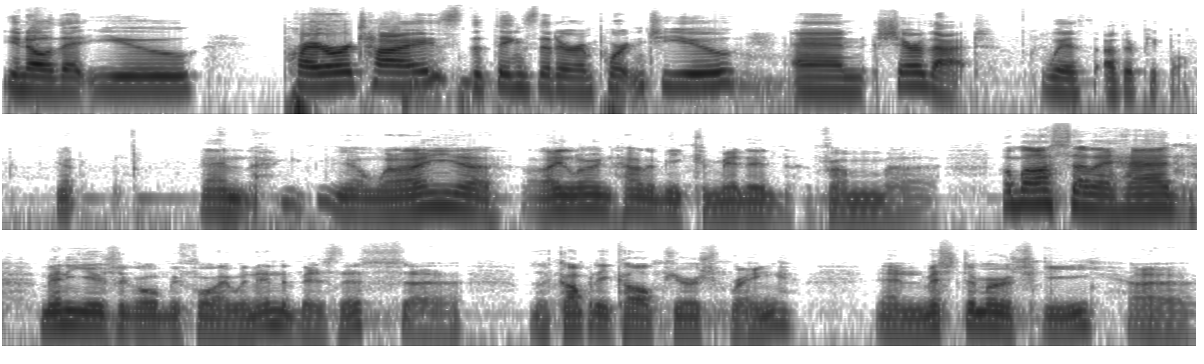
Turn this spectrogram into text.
you know that you prioritize the things that are important to you and share that with other people. Yep. And you know, when I uh, I learned how to be committed from uh, a boss that I had many years ago before I went into business. Uh, it was a company called Pure Spring, and Mr. Mursky uh,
